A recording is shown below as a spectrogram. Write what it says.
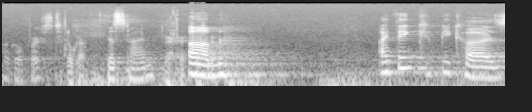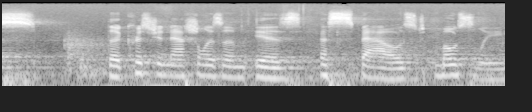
I'll go first. Okay. This time. Um, I think because the Christian nationalism is espoused mostly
